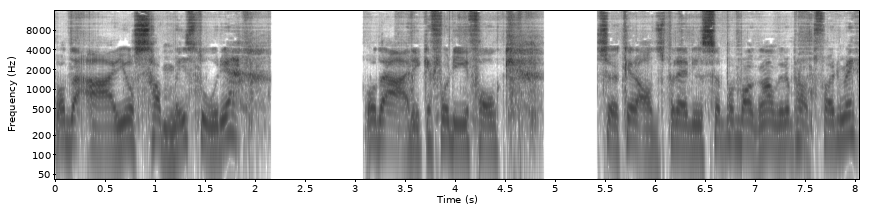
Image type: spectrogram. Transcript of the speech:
Og det er jo samme historie. Og det er ikke fordi folk søker adspredelse på mange andre plattformer.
